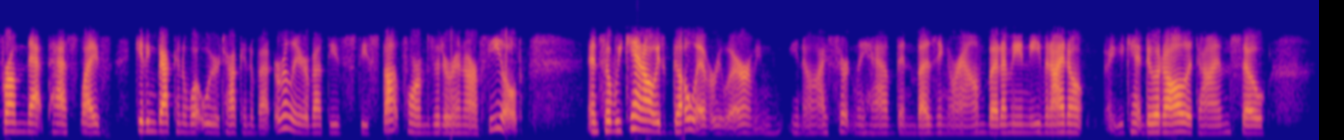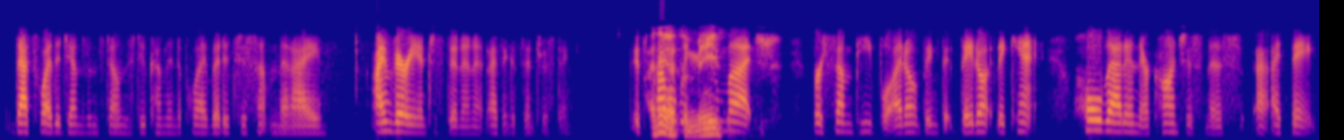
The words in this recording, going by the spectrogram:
from that past life. Getting back into what we were talking about earlier about these these thought forms that are in our field and so we can't always go everywhere. I mean, you know, I certainly have been buzzing around, but I mean, even I don't. You can't do it all the time. So that's why the gems and stones do come into play. But it's just something that I, I'm very interested in it. I think it's interesting. It's probably too much for some people. I don't think that they don't. They can't hold that in their consciousness. I think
